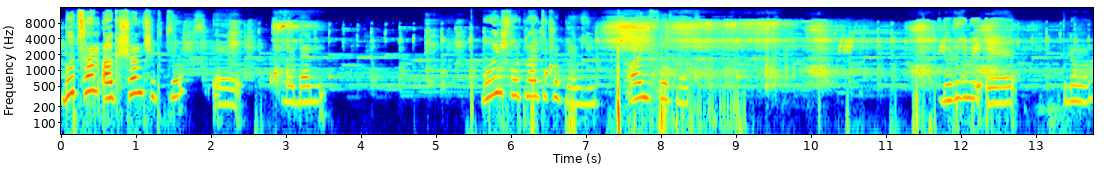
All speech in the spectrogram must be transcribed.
Bu tam akşam çıktı. E, ve ben bu oyun Fortnite'a çok benziyor. Aynı Fortnite. Gördüğünüz gibi ee, bu ne lan?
